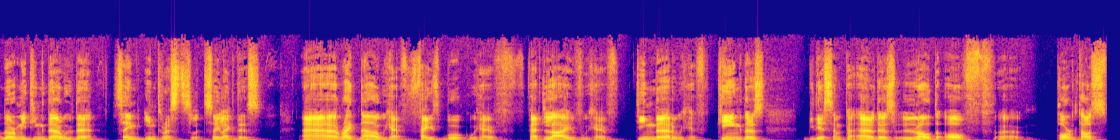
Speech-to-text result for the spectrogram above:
They were meeting there with the same interests, let's say like this. Uh, right now, we have Facebook, we have FetLife, we have Tinder, we have Kink. There's BDSM.pl. There's a lot of uh, portals,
